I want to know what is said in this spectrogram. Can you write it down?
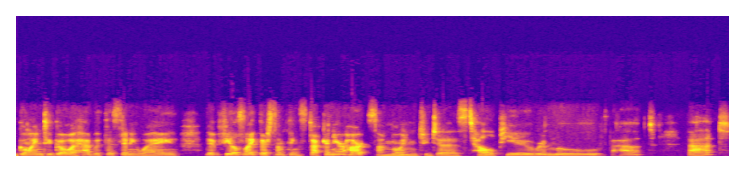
going to go ahead with this anyway. It feels like there's something stuck in your heart, so I'm going to just help you remove that. That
